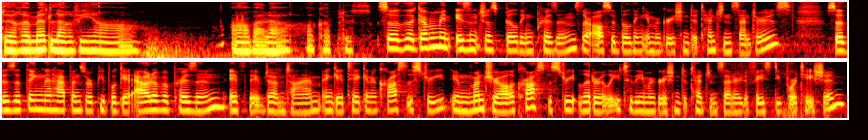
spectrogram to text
de remettre leur vie en, en valeur encore plus. So the government isn't just building prisons, they're also building immigration detention centers. So there's a thing that happens where people get out of a prison if they've done time and get taken across the street in Montreal, across the street literally to the immigration detention center to face deportation.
